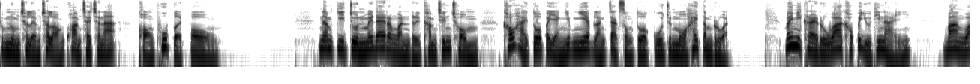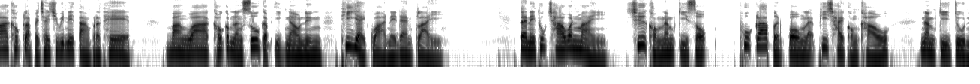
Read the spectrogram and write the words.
ชุมนุมเฉลิมฉลองความชัยชนะของผู้เปิดโปงนำกีจุนไม่ได้รางวัลหรือคำชื่นชม เขาหายตัวไปอย่างเงียบๆหลังจากส่งตัวกูจุนโมให้ตำรวจ ไม่มีใครรู้ว่าเขาไปอยู่ที่ไหน บ้างว่าเขากลับไปใช้ชีวิตในต่างประเทศบางว่าเขากำลังสู้กับอีกเงาหนึ่งที่ใหญ่กว่าในแดนไกล แต่ในทุกเช้าวันใหม่ ชื่อของนำกีซก ผู้กล้าเปิดโปงและพี่ชายของเขานำกีจุน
